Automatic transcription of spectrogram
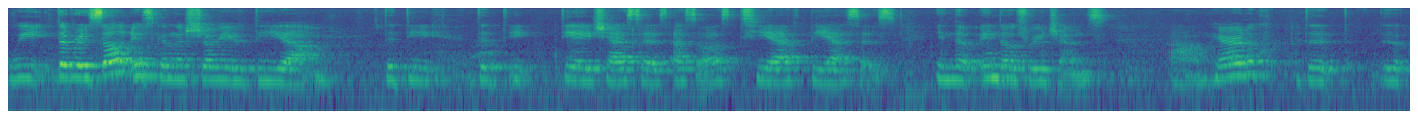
we, the result is going to show you the, um, the, D, the D, DHSs as well as TFBSs in, the, in those regions. Um, here are the, the, the,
